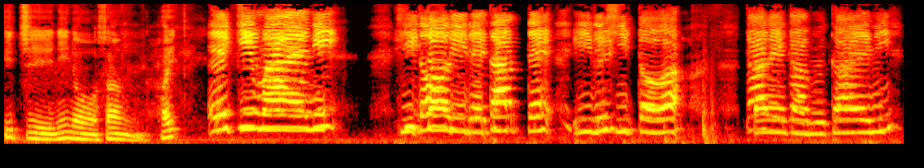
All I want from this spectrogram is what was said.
12の3はい。駅前に一人で立っている人は誰か迎えに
